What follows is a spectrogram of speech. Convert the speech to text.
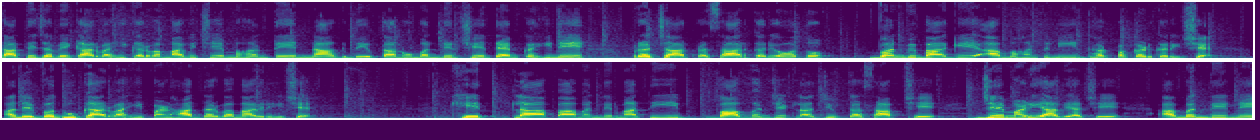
સાથે જ હવે કાર્યવાહી કરવામાં આવી છે. મહંતે નાગદેવતાનું મંદિર છે તેમ કહીને પ્રચાર પ્રસાર કર્યો હતો. વન વિભાગે આ મહંતની ધરપકડ કરી છે અને વધુ કાર્યવાહી પણ હાથ ધરવામાં આવી રહી છે. ખેતલા આપા મંદિરમાંથી બાવન જેટલા જીવતા સાપ છે જે મળી આવ્યા છે. આ મંદિરને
